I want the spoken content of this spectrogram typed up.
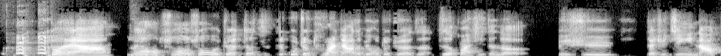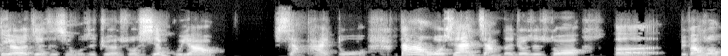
对啊，没有错。所以我觉得这，我就突然讲到这边，我就觉得这这个关系真的必须得去经营。然后第二件事情，我是觉得说，先不要想太多。当然，我现在讲的就是说，呃，比方说，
